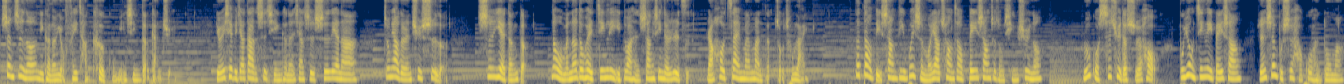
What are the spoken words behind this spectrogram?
甚至呢，你可能有非常刻骨铭心的感觉。有一些比较大的事情，可能像是失恋啊，重要的人去世了，失业等等，那我们呢都会经历一段很伤心的日子，然后再慢慢的走出来。那到底上帝为什么要创造悲伤这种情绪呢？如果失去的时候不用经历悲伤，人生不是好过很多吗？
